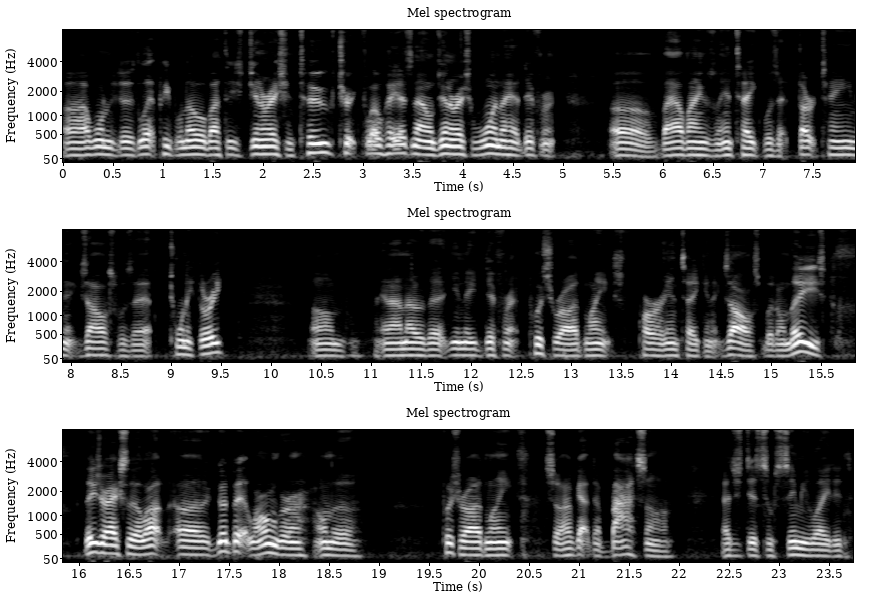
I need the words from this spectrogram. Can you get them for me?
uh, I wanted to let people know about these Generation 2 trick flow heads. Now, on Generation 1, they had different uh, valve angles. Intake was at 13, exhaust was at 23. Um, and I know that you need different push rod lengths per intake and exhaust. But on these, these are actually a lot, a uh, good bit longer on the push rod length. So I've got to buy some. I just did some simulated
